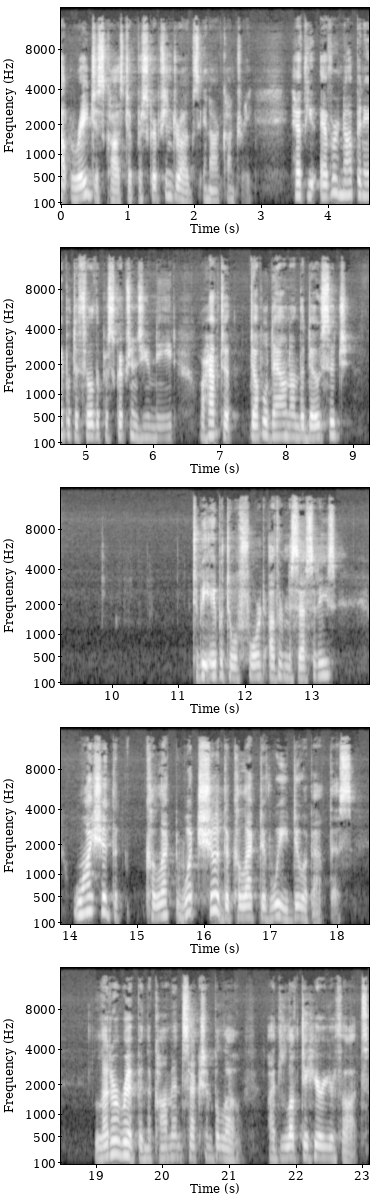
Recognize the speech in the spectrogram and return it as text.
outrageous cost of prescription drugs in our country. Have you ever not been able to fill the prescriptions you need or have to double down on the dosage to be able to afford other necessities? Why should the collect what should the collective we do about this? Let her rip in the comment section below. I'd love to hear your thoughts.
